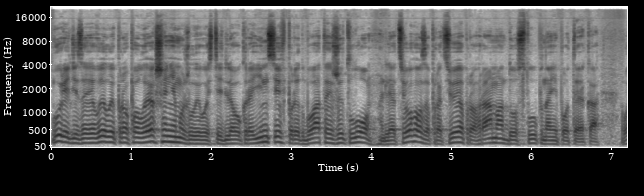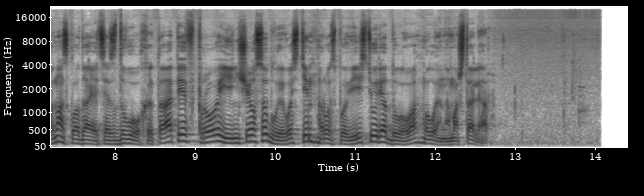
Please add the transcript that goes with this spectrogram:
В уряді заявили про полегшені можливості для українців придбати житло. Для цього запрацює програма Доступна іпотека. Вона складається з двох етапів. Про інші особливості розповість урядова Олена Машталяр.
